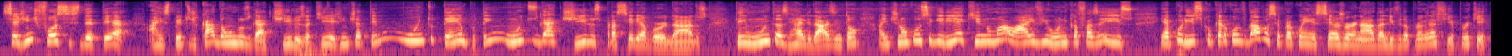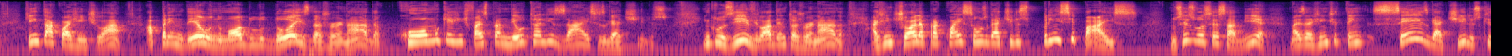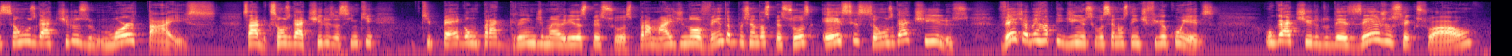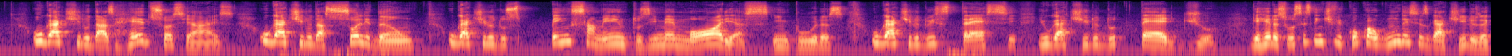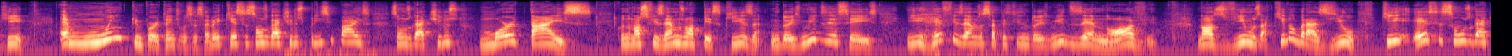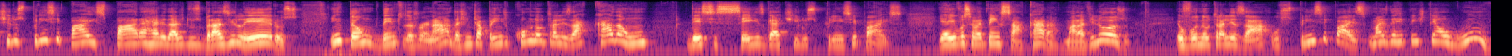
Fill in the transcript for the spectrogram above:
Se a gente fosse se deter a respeito de cada um dos gatilhos aqui, a gente ia ter muito tempo. Tem muitos gatilhos para serem abordados, tem muitas realidades, então a gente não conseguiria aqui numa live única fazer isso. E é por isso que eu quero convidar você para conhecer a jornada livre da pornografia. Por quê? Quem está com a gente lá aprendeu no módulo 2 da jornada como que a gente faz para neutralizar esses gatilhos. Inclusive, lá dentro da jornada, a gente olha para quais são os gatilhos principais não sei se você sabia, mas a gente tem seis gatilhos que são os gatilhos mortais. Sabe? Que são os gatilhos assim que que pegam para a grande maioria das pessoas, para mais de 90% das pessoas, esses são os gatilhos. Veja bem rapidinho se você não se identifica com eles. O gatilho do desejo sexual, o gatilho das redes sociais, o gatilho da solidão, o gatilho dos pensamentos e memórias impuras, o gatilho do estresse e o gatilho do tédio. Guerreiro, se você se identificou com algum desses gatilhos aqui, é muito importante você saber que esses são os gatilhos principais, são os gatilhos mortais. Quando nós fizemos uma pesquisa em 2016 e refizemos essa pesquisa em 2019, nós vimos aqui no Brasil que esses são os gatilhos principais para a realidade dos brasileiros. Então, dentro da jornada, a gente aprende como neutralizar cada um desses seis gatilhos principais. E aí você vai pensar, cara, maravilhoso. Eu vou neutralizar os principais, mas de repente tem algum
